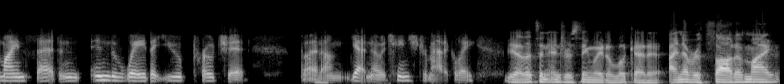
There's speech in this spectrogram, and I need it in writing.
mindset and in the way that you approach it. But um, yeah, no, it changed dramatically. Yeah, that's an interesting way to look at it. I never thought of my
